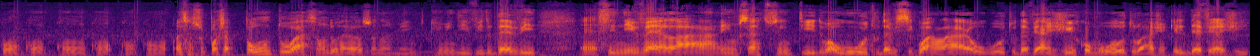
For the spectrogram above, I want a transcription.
com, com, com, com, com, essa suposta pontuação do relacionamento, que o indivíduo deve é, se nivelar em um certo sentido ao outro, deve se igualar ao outro, deve agir como o outro acha que ele deve agir,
